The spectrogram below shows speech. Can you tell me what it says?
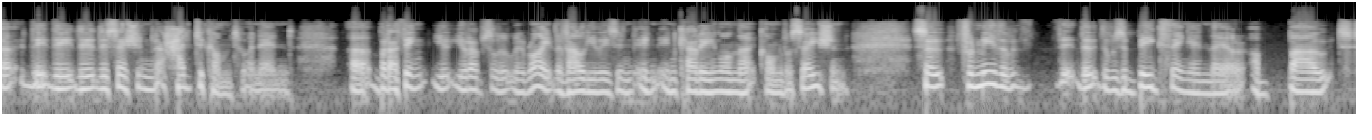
uh, the, the, the, the, session had to come to an end. Uh, but I think you, are absolutely right. The value is in, in, in, carrying on that conversation. So for me, the, the, there was a big thing in there about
